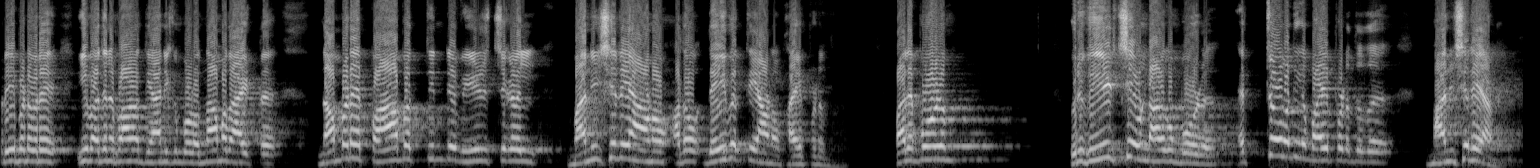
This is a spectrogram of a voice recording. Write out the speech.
പ്രിയപ്പെട്ടവരെ ഈ വചനഭാഗം ധ്യാനിക്കുമ്പോൾ ഒന്നാമതായിട്ട് നമ്മുടെ പാപത്തിന്റെ വീഴ്ചകളിൽ മനുഷ്യരെയാണോ അതോ ദൈവത്തെയാണോ ഭയപ്പെടുന്നത്? പലപ്പോഴും ഒരു വീഴ്ച ഉണ്ടാകുമ്പോൾ ഏറ്റവും അധികം ഭയപ്പെടുന്നത് മനുഷ്യരെയാണ്.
